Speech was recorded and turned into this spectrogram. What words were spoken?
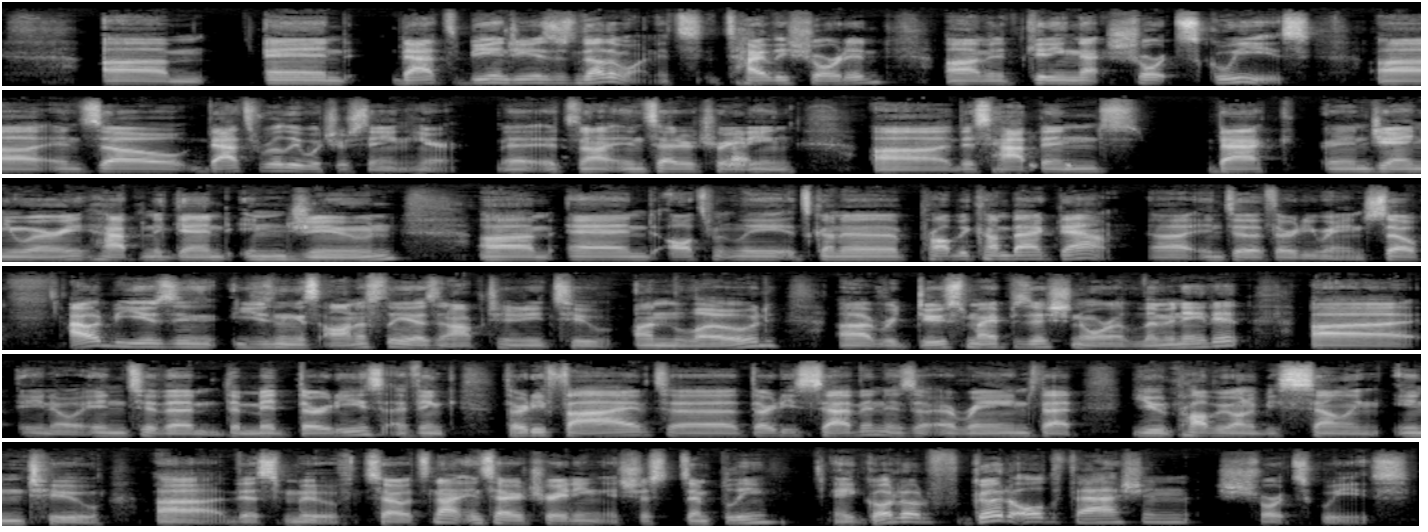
Um, and that's B&G is just another one. It's, it's highly shorted, um, and it's getting that short squeeze. Uh, and so that's really what you're seeing here. It's not insider trading. Uh, this happened back in January, happened again in June, um, and ultimately it's going to probably come back down uh, into the 30 range. So I would be using using this honestly as an opportunity to unload, uh, reduce my position, or eliminate it. Uh, you know, into the the mid 30s. I think 35 to 37 is a, range that you'd probably want to be selling into uh, this move. So it's not insider trading. It's just simply a good old, good old fashioned short squeeze.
